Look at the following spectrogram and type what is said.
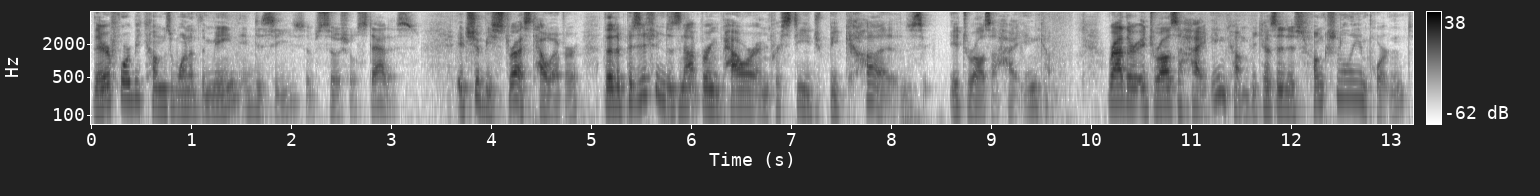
therefore becomes one of the main indices of social status. It should be stressed, however, that a position does not bring power and prestige because it draws a high income. Rather, it draws a high income because it is functionally important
